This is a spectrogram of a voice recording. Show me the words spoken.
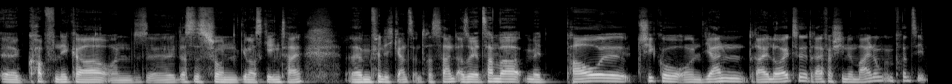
äh, Kopfnicker und äh, das ist schon genau das Gegenteil. Ähm, Finde ich ganz interessant. Also jetzt haben wir mit Paul, Chico und Jan drei Leute, drei verschiedene Meinungen im Prinzip.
